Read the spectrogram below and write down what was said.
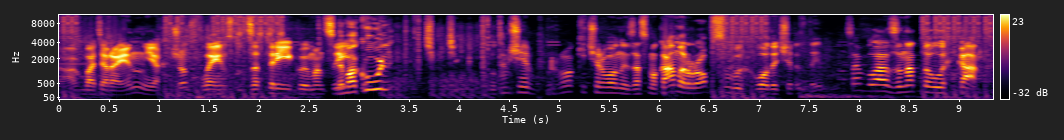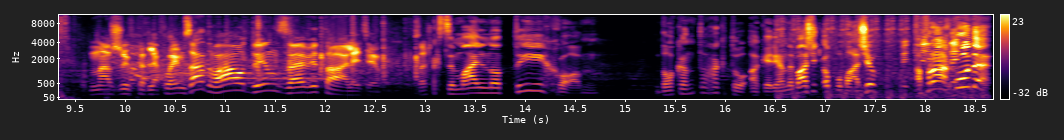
Так, Батя Рейн, якщо Флеймс тут за трійкою манци. Нема куль. Ну там ще Рокі червоний за смоками, Робс виходить через дим. Це була занадто легка наживка для Флеймза. 2-1 за Віталіті. Це ж Максимально тихо. До контакту. А Керріган не бачить. О, побачив. А фраг буде!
